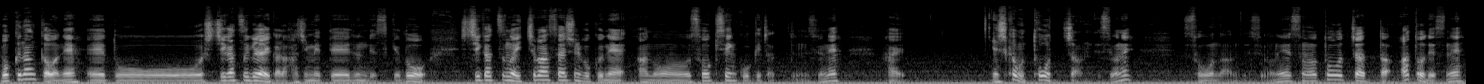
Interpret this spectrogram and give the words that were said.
僕なんかはね、えっ、ー、と、7月ぐらいから始めてるんですけど、7月の一番最初に僕ね、あのー、早期選考を受けちゃってるんですよね。はい。しかも通っちゃうんですよね。そうなんですよね。その通っちゃった後ですね、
